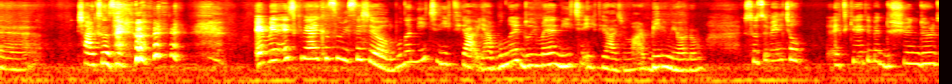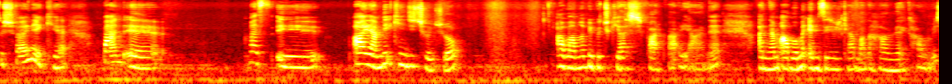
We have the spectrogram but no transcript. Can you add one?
eee, şarkı sözleri e, beni etkileyen kısım ise şey oldu. Buna niçin ihtiyaç, yani bunları duymaya niçin ihtiyacım var bilmiyorum. Sözü beni çok etkiledi ve düşündürdü. Şöyle ki ben eee ben eee ailemde ikinci çocuğum. Ablamla bir buçuk yaş fark var yani. Annem ablamı emzirirken bana hamile kalmış.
